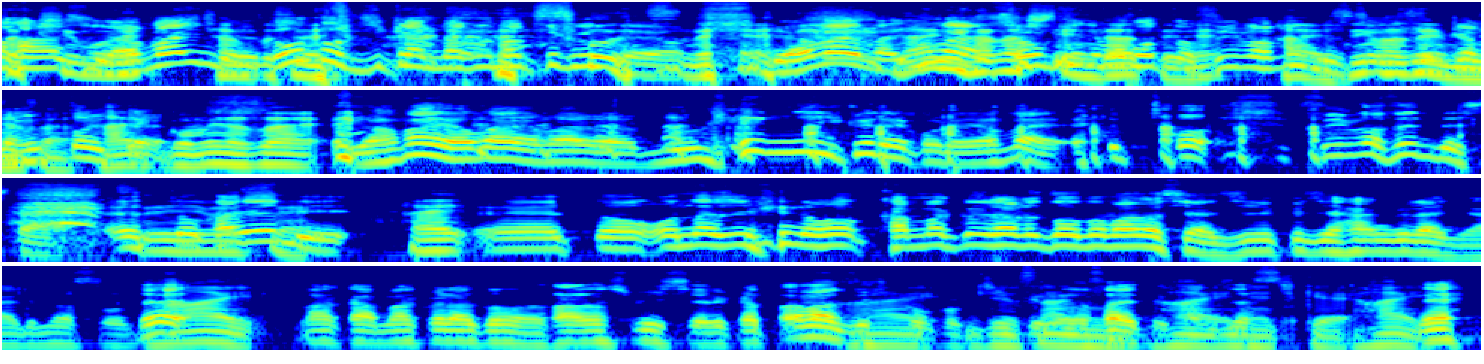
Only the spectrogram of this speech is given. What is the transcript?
話やばいんだよ。どんどん時間なくなってくるんだよ、ね。やばいやばい。何今正気に戻ってす。いませんすいません上から皆さん振っといて、はいごめんなさい。やばいやばいやばい。やばい無限に行くねこれやばい とと、すいませんでした。えっと、火曜日、はいえっと、おなじみの鎌倉殿話は19時半ぐらいにありますので、はいまあ、鎌倉殿を楽しみにしている方は、ぜひここ聞いてくださいというはい感じです。NHK はいね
